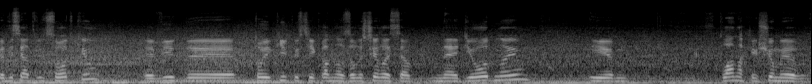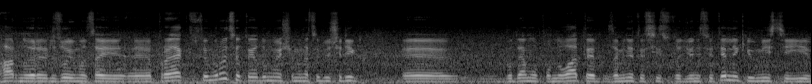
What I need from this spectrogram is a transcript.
50% від е, тої кількості, яка в нас залишилася недіодною. І в планах, якщо ми гарно реалізуємо цей е, проект в цьому році, то я думаю, що ми на слідуючий рік е, будемо планувати замінити всі світлодіодні світильники в місті і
